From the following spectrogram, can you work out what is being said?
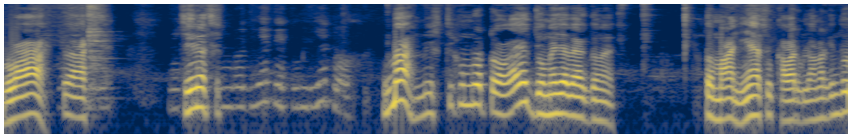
বাহ তো চিংড়ি বাহ মিষ্টি কুমড়ো টক জমে যাবে একদম। তো মা নিয়ে আসুক খাবারগুলো আমার কিন্তু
